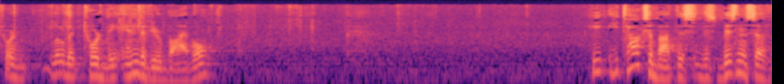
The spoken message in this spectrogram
toward a little bit toward the end of your Bible, he, he talks about this, this business of,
